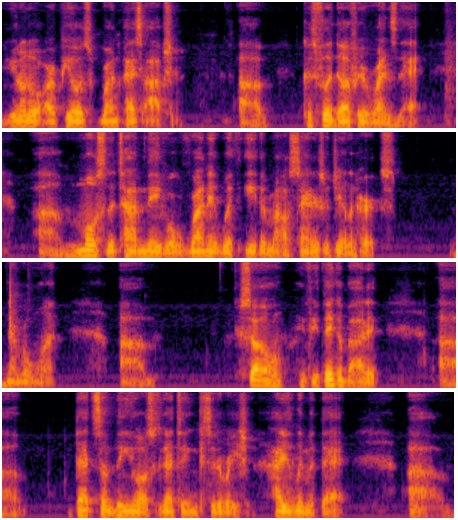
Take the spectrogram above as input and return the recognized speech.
You don't know RPOs run pass option because um, Philadelphia runs that. Um, most of the time, they will run it with either Miles Sanders or Jalen Hurts. Number one. Um, so if you think about it, uh, that's something you also got to take in consideration. How do you limit that? Um,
